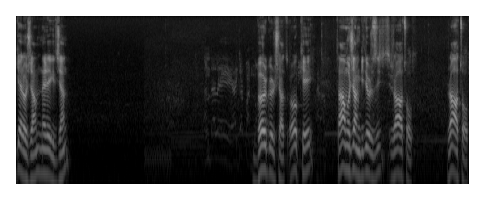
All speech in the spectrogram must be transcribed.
Gel hocam. Nereye gideceksin? Burger shot. Okey. Tamam hocam gidiyoruz. Hiç rahat ol. Rahat ol.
